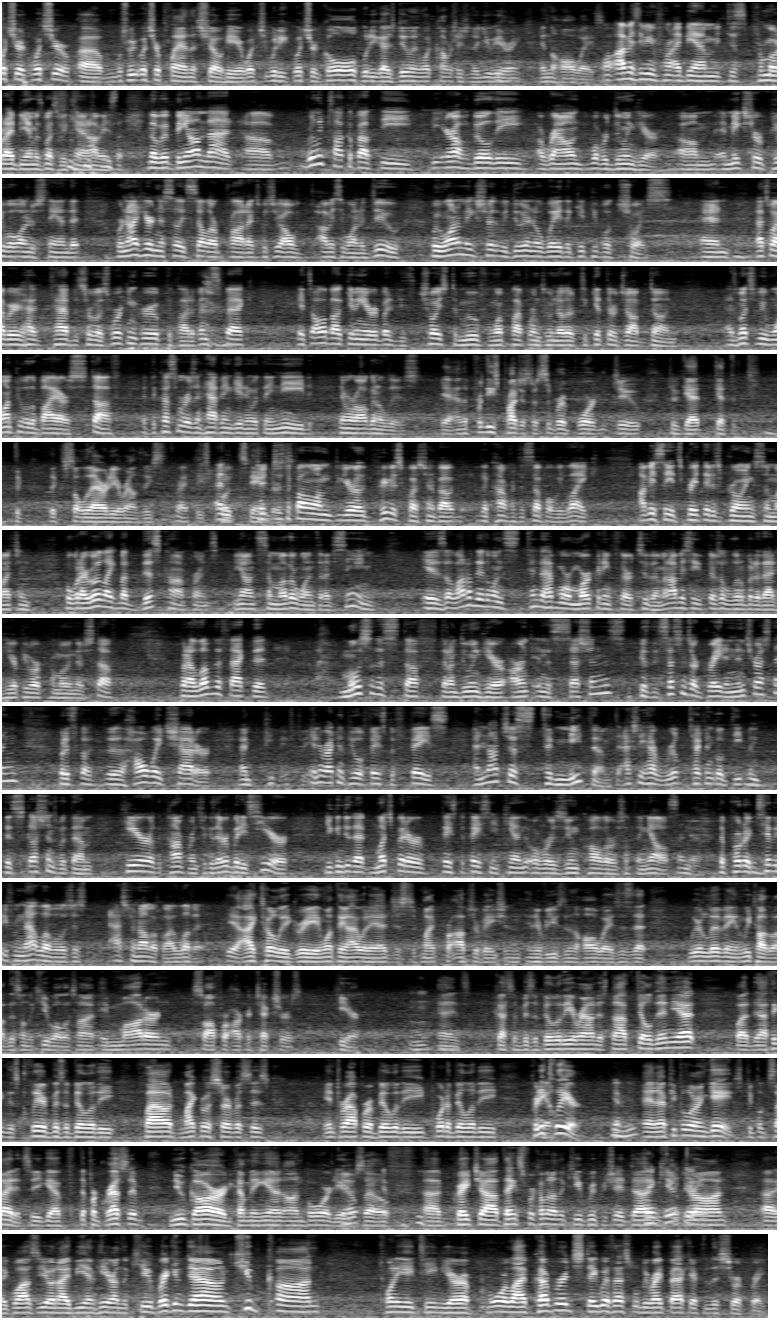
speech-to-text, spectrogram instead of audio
what's your what's your uh, what's, what's your plan to show here? What's, what you, what's your goals? What are you guys doing? What conversations are you hearing in the hallways? Well, obviously being from IBM, we just promote IBM as much as we can, obviously. No, but beyond that, uh, really talk about the, the interoperability around what we're doing here, um, and make sure people understand that we're not here to necessarily sell our products, which we all obviously want to do, but we want to make sure that we do it in a way that give people choice. And that's why we had to have the serverless working group, the cloud event spec. It's all about giving everybody the choice to move from one platform to another to get their job done. As much as we want people to buy our stuff, if the customer isn't happy and getting what they need, then we're all going to lose. Yeah, and the, these projects are super important to to get get the, the, the solidarity around these Right. these and to- standards. just to follow on your previous question about the conference itself, what we like, obviously it's great that it's growing so much, and but what I really like about this conference, beyond some other ones that I've seen, is a lot of the other ones tend to have more marketing flair to them, and obviously there's a little bit of that here, people are promoting their stuff, but I love the fact that most of the stuff that I'm doing here aren't in the sessions, because the sessions are great and interesting, but it's the, the hallway chatter and interacting with people face to face, and not just to meet them, to actually have real technical, deep discussions with them here at the conference, because everybody's here. You can do that much better face to face than you can over a Zoom call or something else. And Yeah. the productivity from that level is just astronomical, I love it. Yeah, I totally agree. And one thing I would add, just my observation, interviews in the hallways, is that we're living, and we talk about this on the cube all the time, a modern software architectures here. And it's got some visibility around, it's not filled in yet, but I think there's clear visibility, cloud, microservices, interoperability, portability, pretty Yep. clear. Yep. And uh, people are engaged, people excited. So you get the progressive new guard coming in on board here. Yep. So uh, great job. Thanks for coming on theCUBE, we appreciate it, Doug. Thank you. Yaron. Uh, Iguazio and IBM here on theCUBE, breaking down KubeCon 2018 Europe. More live coverage, stay with us, we'll be right back after this short break.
